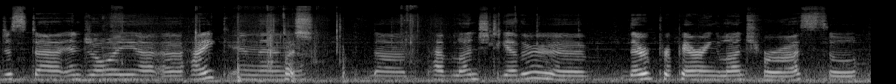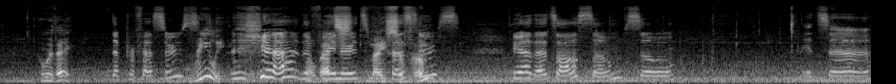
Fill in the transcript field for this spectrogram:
just uh, enjoy a, a hike and then Nice. uh, have lunch together. Uh, they're preparing lunch for us, so Who are they? The professors. Really? yeah, the Oh, fine arts nice of them. professors. Yeah, that's awesome. So it's uh,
